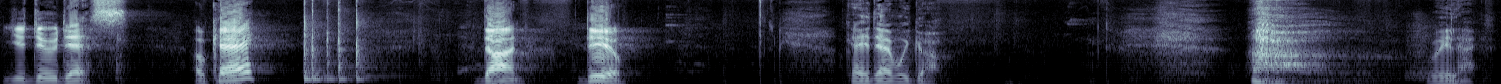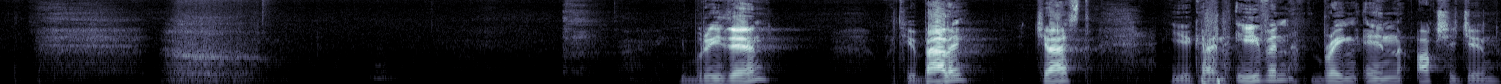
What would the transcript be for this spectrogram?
you do this. Okay? Done. Deal. Okay, there we go. Relax. You breathe in with your belly, chest. You can even bring in oxygen,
